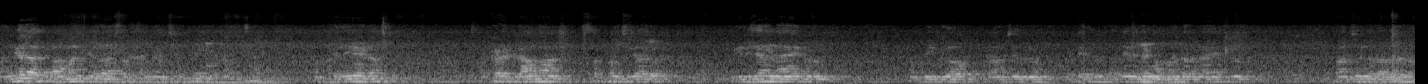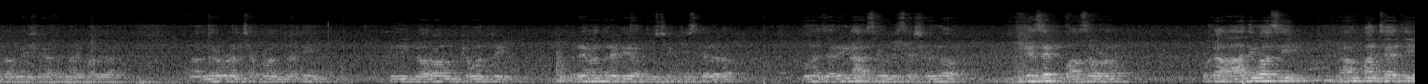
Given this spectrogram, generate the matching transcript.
మంగళ గ్రామానికి వెళ్ళాల్సి వస్తుందని చెప్పి తెలియడం అక్కడ గ్రామ సర్పంచ్ గారు గిరిజన నాయకుడు బీగో రామచంద్రం పటేల్ అదేవిధంగా మండల నాయకులు రామచంద్రరావు గారు రమేష్ గారు మైపాల్ గారు అందరూ కూడా చెప్పడంతో ఇది గౌరవ ముఖ్యమంత్రి రేవంత్ రెడ్డి గారి దృష్టికి తీసుకెళ్ళడం మొన్న జరిగిన అసెంబ్లీ సెషన్లో గెజెట్ పాస్ అవ్వడం ఒక ఆదివాసీ గ్రామ పంచాయతీ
